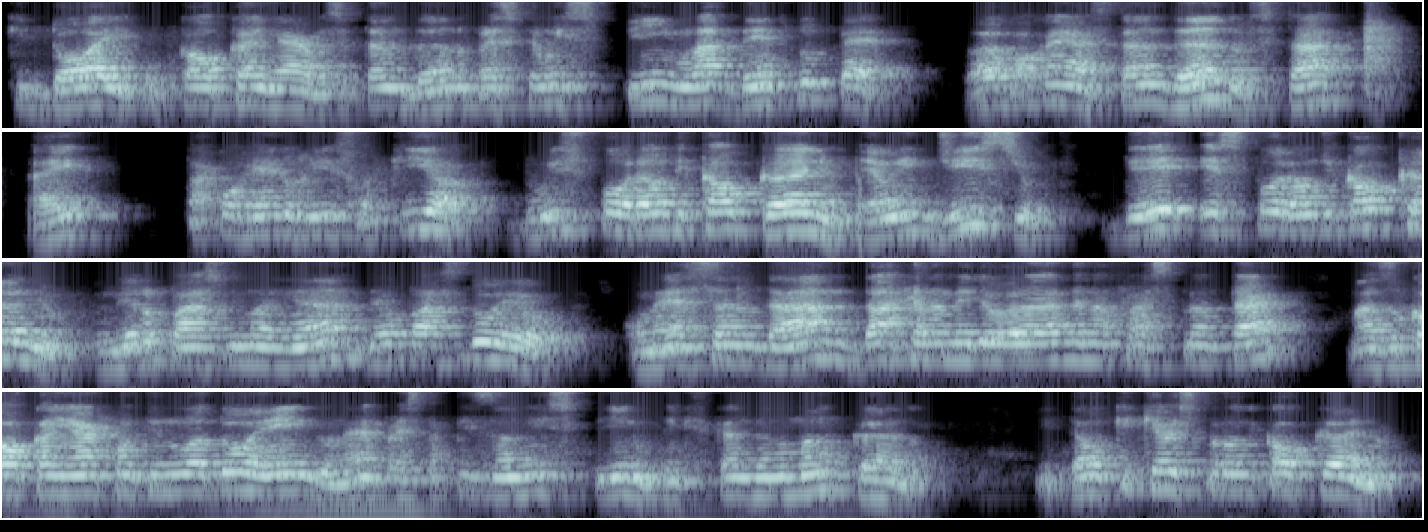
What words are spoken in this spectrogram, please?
que dói o calcanhar, você está andando, parece que tem um espinho lá dentro do pé. Dói o calcanhar, você está andando, você está aí está correndo risco aqui, ó, do esporão de calcânio. É um indício de esporão de calcânio. Primeiro passo de manhã, deu passo do eu. Começa a andar, dá aquela melhorada na face plantar, mas o calcanhar continua doendo, né? Parece estar tá pisando em espinho, tem que ficar andando mancando. Então, o que é o esporão de calcânio?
